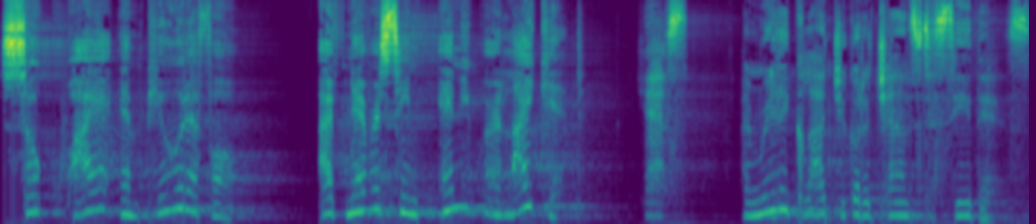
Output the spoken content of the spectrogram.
So quiet and beautiful. I've never seen anywhere like it. Yes, I'm really glad you got a chance to see this.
